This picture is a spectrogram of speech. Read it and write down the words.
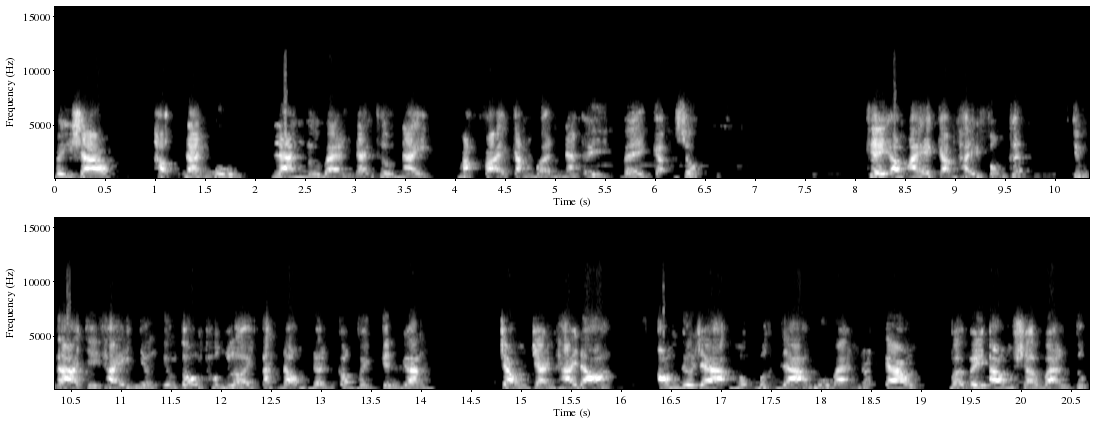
Vì sao? Thật đáng buồn là người bạn đáng thương này mắc phải căn bệnh nan y về cảm xúc. Khi ông ấy cảm thấy phấn khích, chúng ta chỉ thấy những yếu tố thuận lợi tác động đến công việc kinh doanh. Trong trạng thái đó, ông đưa ra một mức giá mua bán rất cao bởi vì ông sợ bạn cướp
